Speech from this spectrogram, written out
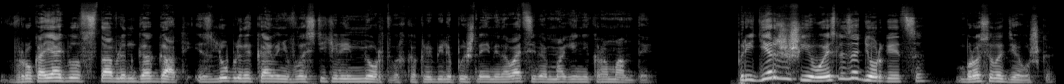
В рукоять был вставлен гагат, излюбленный камень властителей мертвых, как любили пышно именовать себя маги-некроманты. «Придержишь его, если задергается», — бросила девушка.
